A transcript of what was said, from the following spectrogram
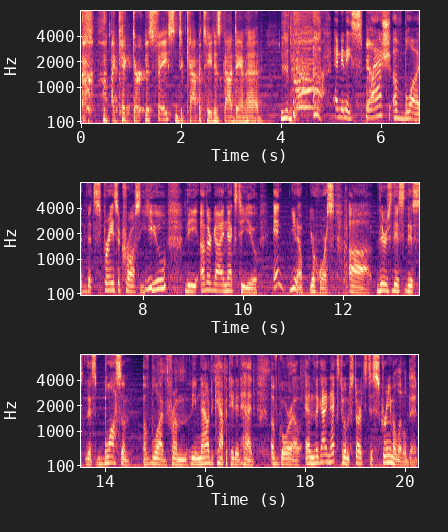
I kick dirt in his face and decapitate his goddamn head. and in a splash of blood that sprays across you, the other guy next to you, and you know your horse, uh, there's this this this blossom of blood from the now decapitated head of Goro, and the guy next to him starts to scream a little bit.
